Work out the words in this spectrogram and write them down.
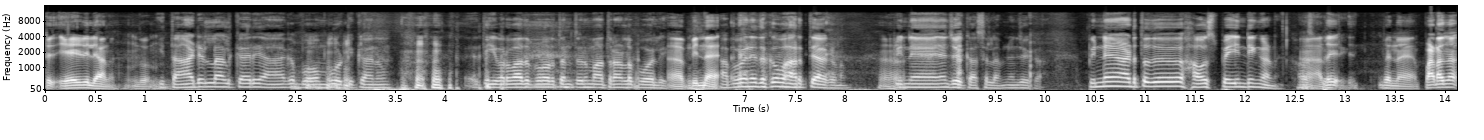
എട്ട് ഏഴിലാണ് ഈ താടിയുള്ള ആൾക്കാർ ആകെ ബോംബ് പൊട്ടിക്കാനും തീവ്രവാദ പ്രവർത്തനത്തിനും മാത്രമുള്ള പോലെ പിന്നെ അപ്പൊ പിന്നെ ഇതൊക്കെ വാർത്തയാക്കണം. പിന്നെ ഞാൻ ചോദിക്കാം സലാം ഞാൻ ചോദിക്കാം. പിന്നെ അടുത്തത് ഹൗസ് പെയിന്റിംഗ് ആണ്. അത് പിന്നെ പഠന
